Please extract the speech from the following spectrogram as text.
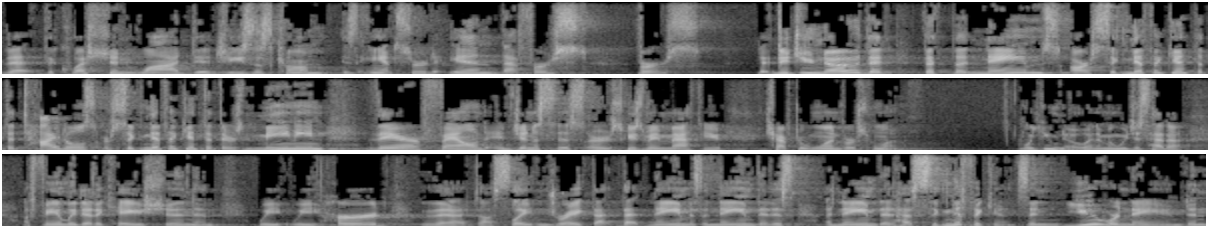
that the question, why did Jesus come, is answered in that first verse? Did you know that, that the names are significant, that the titles are significant, that there's meaning there found in Genesis, or excuse me, in Matthew chapter 1, verse 1? Well, you know it. I mean, we just had a, a family dedication, and we, we heard that uh, Slayton Drake, that, that name is a name that is a name that has significance. And you were named, and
